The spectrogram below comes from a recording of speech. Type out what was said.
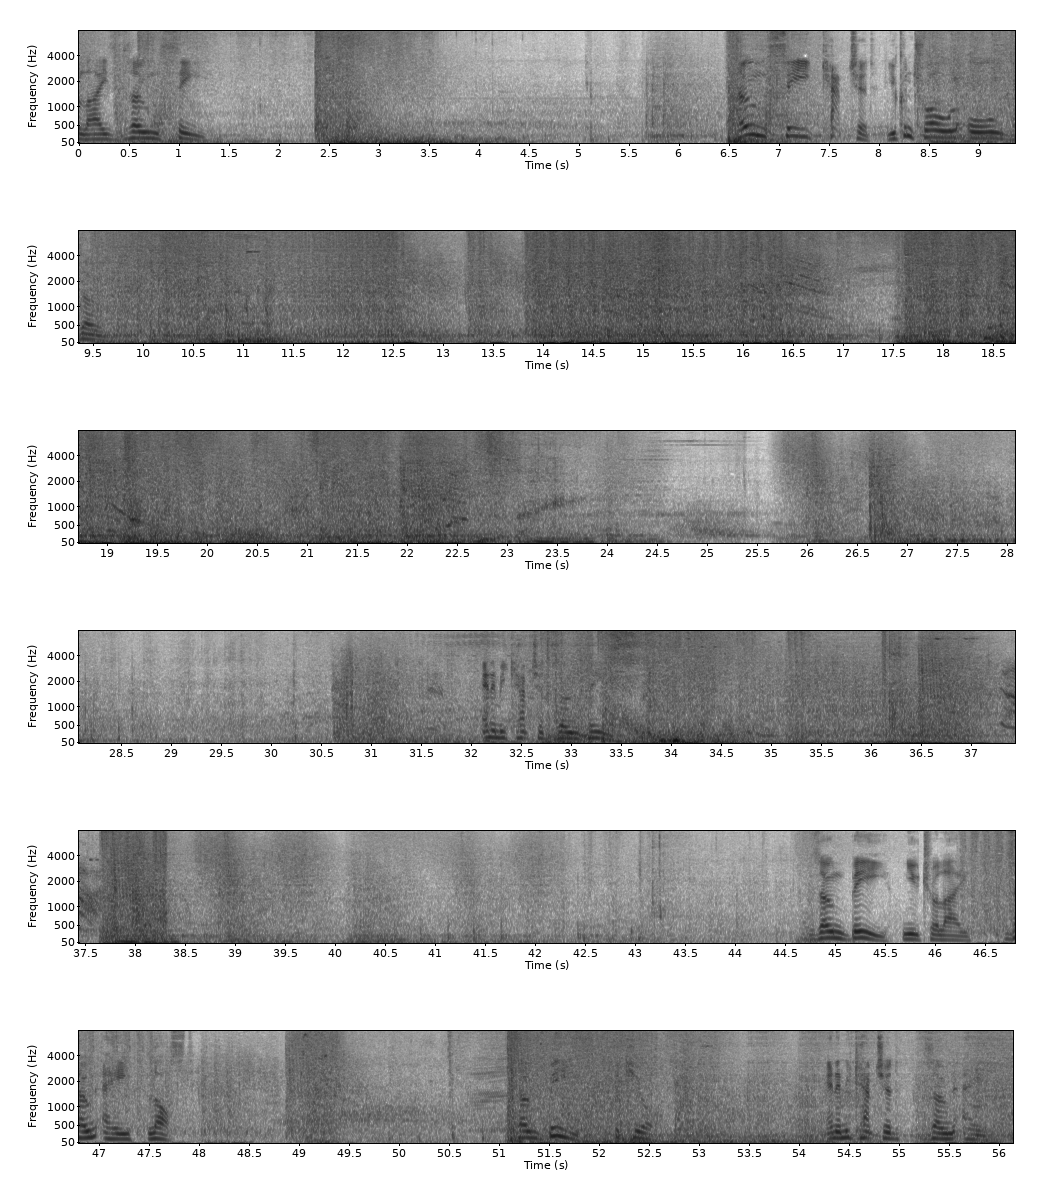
Neutralized Zone C. Zone C captured. You control all zones. Enemy captured Zone B. Zone B neutralized. Zone A lost. Zone B secure. Enemy captured Zone A.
